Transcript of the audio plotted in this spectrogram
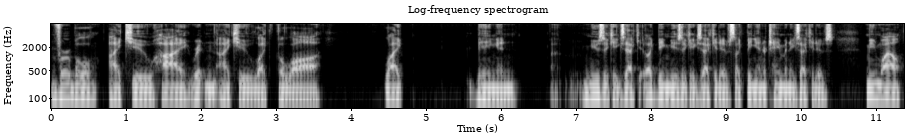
verbal IQ, high written IQ, like the law, like being in uh, music executive, like being music executives, like being entertainment executives. Meanwhile,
